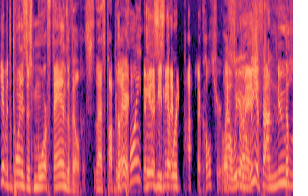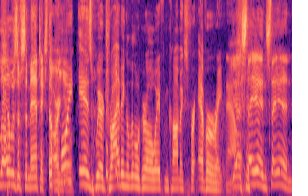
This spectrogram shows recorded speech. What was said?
Yeah, but the point is, there's more fans of Elvis. And that's popularity. The point I mean, is- it is that we're- popular culture. Wow, Like we are. We have found new The- lows of semantics to The argue. point is, we're driving a little girl away from comics forever right now. Yeah, stay in, stay in.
